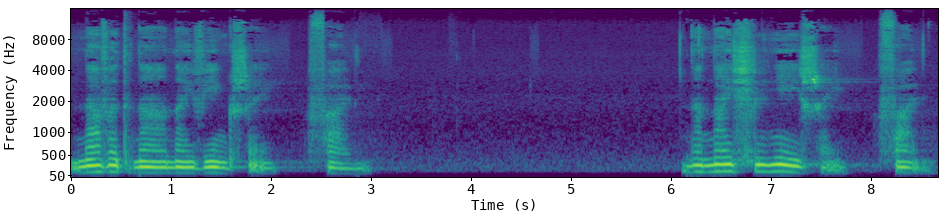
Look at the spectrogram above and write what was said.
nawet na największej fali, na najsilniejszej fali.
